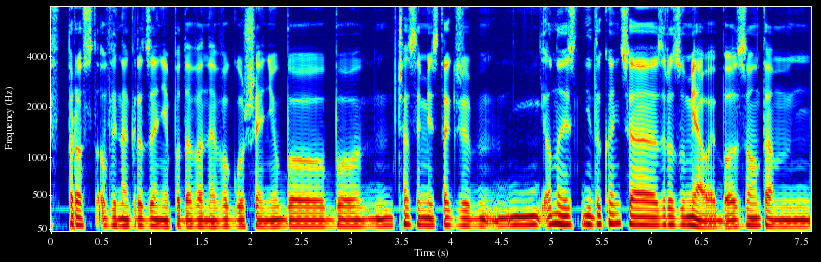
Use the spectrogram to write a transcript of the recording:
wprost o wynagrodzenie podawane w ogłoszeniu, bo, bo czasem jest tak, że ono jest nie do końca zrozumiałe, bo są tam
